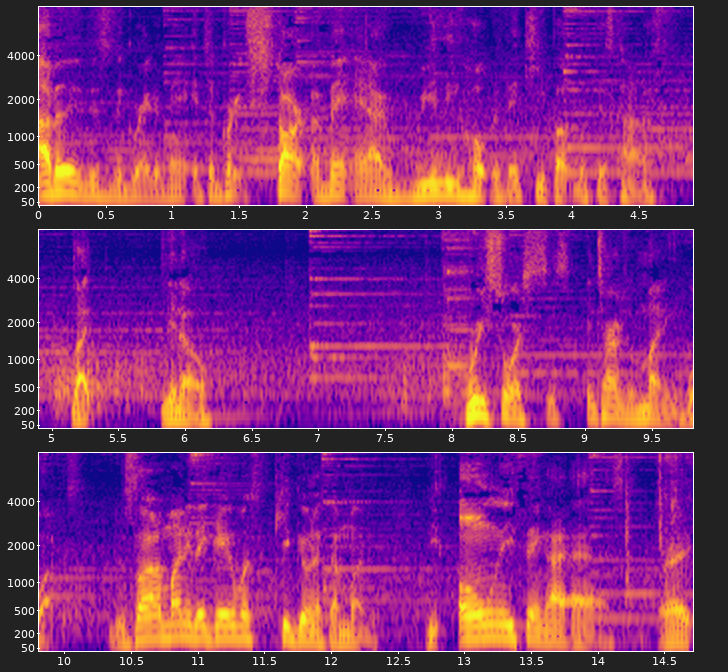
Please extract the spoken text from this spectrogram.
I believe this is a great event. It's a great start event, and I really hope that they keep up with this kind of, like, you know, resources in terms of money wise. There's a lot of money they gave us. Keep giving us that money. The only thing I ask, right?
